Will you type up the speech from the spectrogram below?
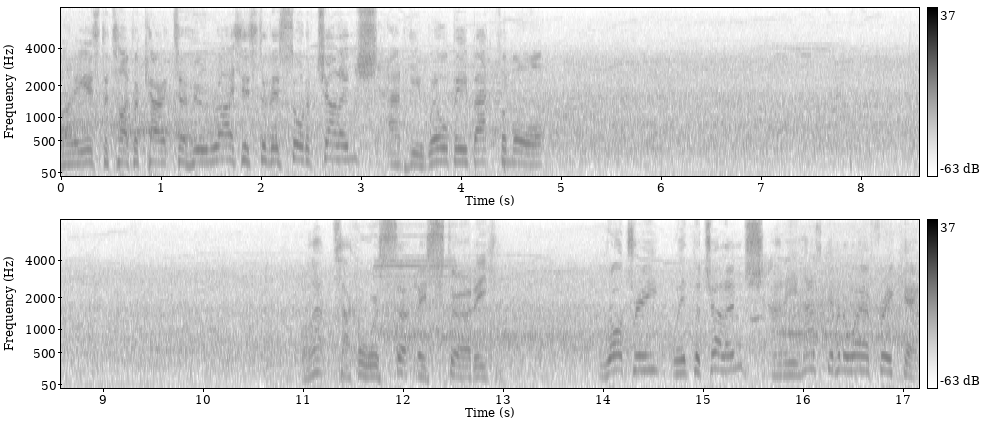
Well, he is the type of character who rises to this sort of challenge, and he will be back for more. Well, that tackle was certainly sturdy. Rodri with the challenge, and he has given away a free kick.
